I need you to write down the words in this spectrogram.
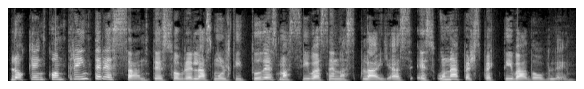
Lo que encontré interesante sobre las multitudes masivas en las playas es una perspectiva doble.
